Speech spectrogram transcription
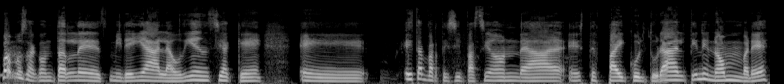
vamos a contarles, Mireia, a la audiencia que eh, esta participación de este spy cultural tiene nombre,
